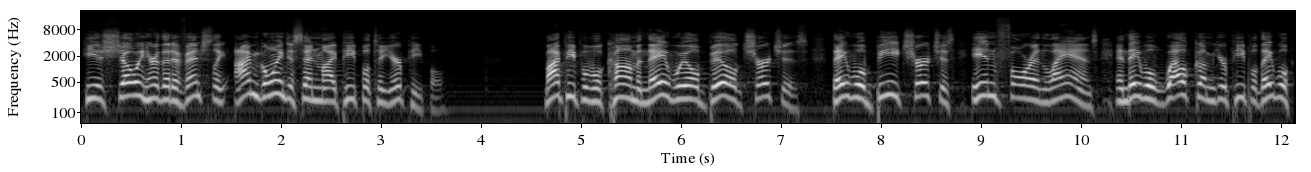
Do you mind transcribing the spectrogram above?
He is showing her that eventually I'm going to send my people to your people. My people will come and they will build churches. They will be churches in foreign lands and they will welcome your people. They will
